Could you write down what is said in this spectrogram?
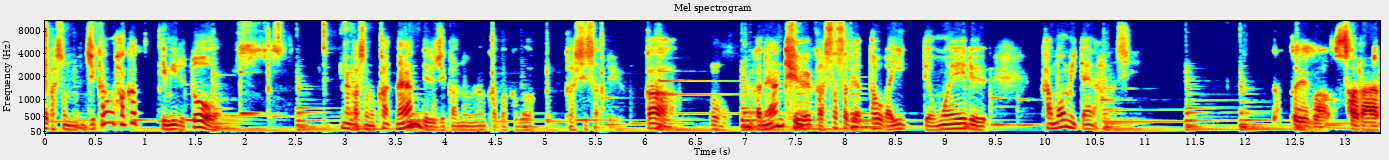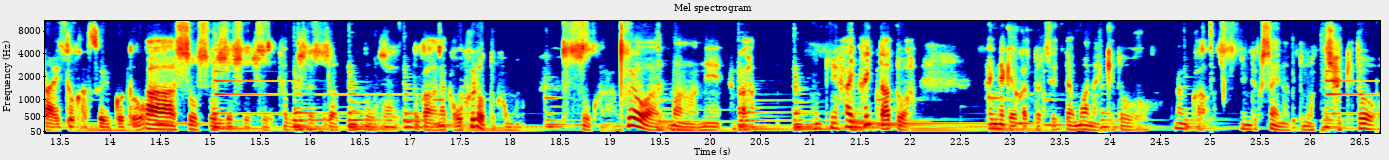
だからその時間を測ってみると、なんかそのか悩んでる時間のなんかバカバカしさというか、うんなんか悩んでるよりかさっさとやった方がいいって思えるかもみたいな話。例えば、皿洗いとかそういうこと？ああ、そうそうそうそうそう、多分そういうことだと思う。うんとか、なんかお風呂とかもそうかな。お風呂はまあね、なんか本当に入入った後は入んなきゃよかったら絶対思わないけど、なんかめんどくさいなと思っちゃうけど、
